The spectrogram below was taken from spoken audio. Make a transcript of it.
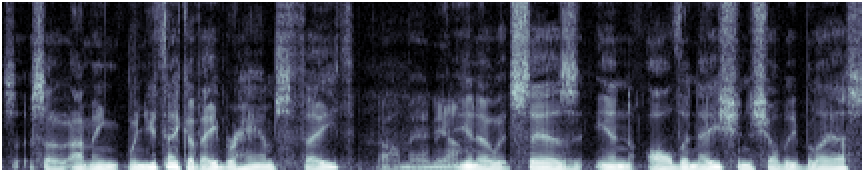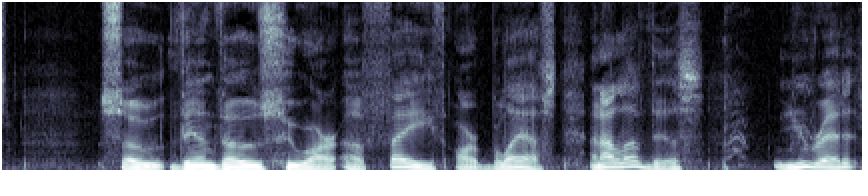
so, so, I mean, when you think of Abraham's faith, Oh man, yeah. you know, it says, "In all the nations shall be blessed." So then, those who are of faith are blessed, and I love this. You read it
